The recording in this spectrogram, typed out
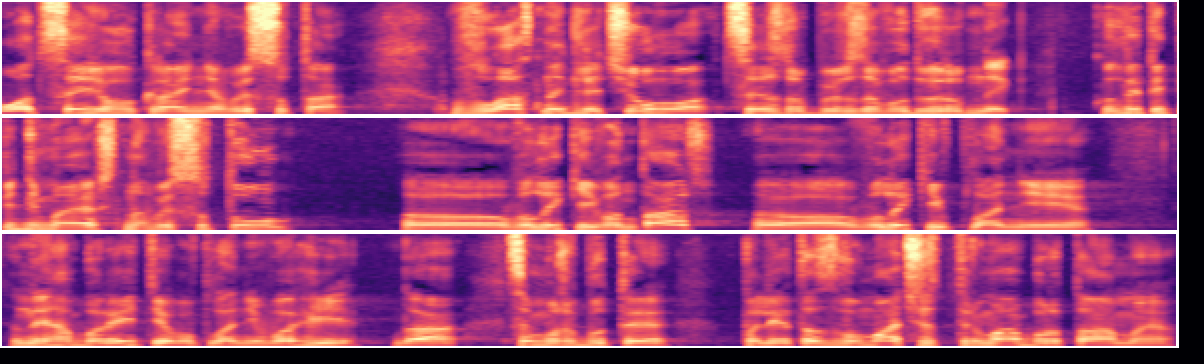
Оце його крайня висота. Власне, для чого це зробив завод-виробник? Коли ти піднімаєш на висоту, е, великий вантаж, е, великий в плані не габаритів, а в плані ваги. Да? Це може бути палета з двома чи з трьома бортами.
